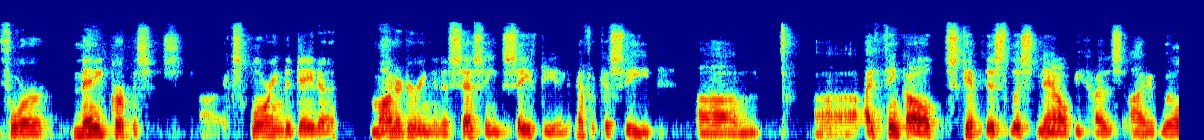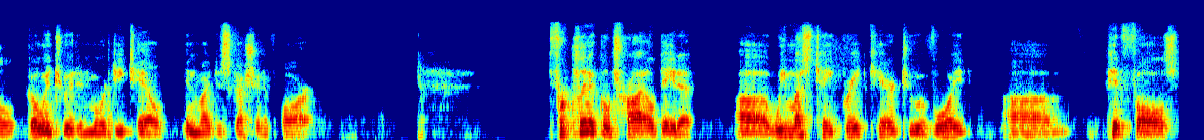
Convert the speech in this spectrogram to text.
for many purposes, uh, exploring the data, monitoring and assessing safety and efficacy. Um, uh, I think I'll skip this list now because I will go into it in more detail in my discussion of R. For clinical trial data, uh, we must take great care to avoid um, pitfalls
